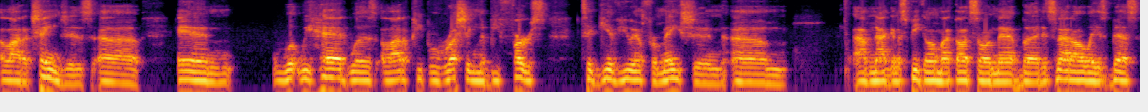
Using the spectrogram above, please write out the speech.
a lot of changes. Uh, and what we had was a lot of people rushing to be first to give you information. Um, I'm not going to speak on my thoughts on that, but it's not always best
